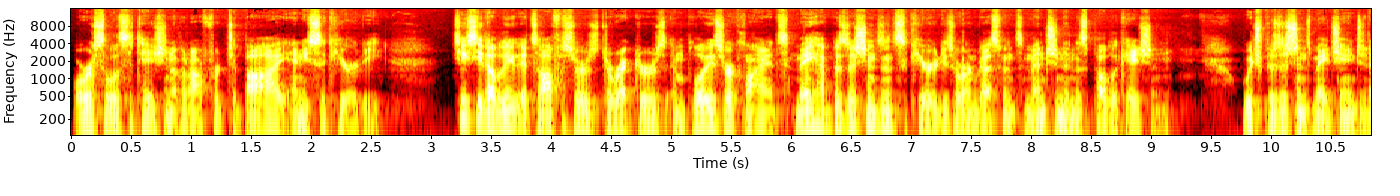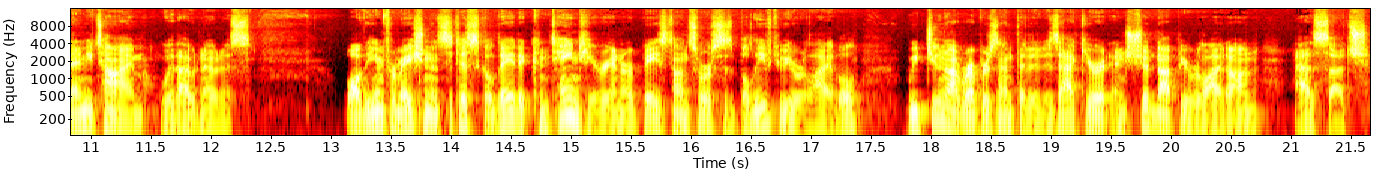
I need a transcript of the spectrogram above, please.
or a solicitation of an offer to buy any security. TCW, its officers, directors, employees, or clients may have positions in securities or investments mentioned in this publication, which positions may change at any time without notice. While the information and statistical data contained herein are based on sources believed to be reliable, we do not represent that it is accurate and should not be relied on as such,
